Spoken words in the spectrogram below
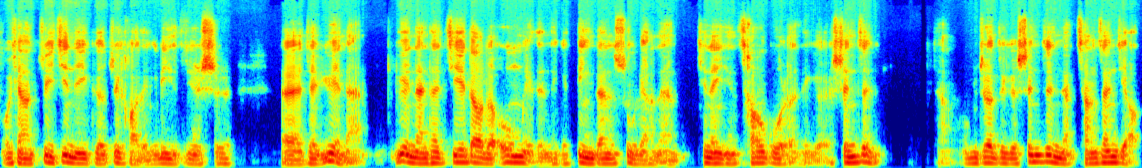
我想最近的一个最好的一个例子就是，呃，在越南，越南它接到的欧美的那个订单的数量呢，现在已经超过了那个深圳啊。我们知道这个深圳的长三角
